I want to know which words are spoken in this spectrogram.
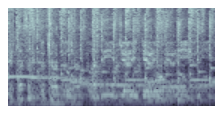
Estás escuchando a DJ Jerome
